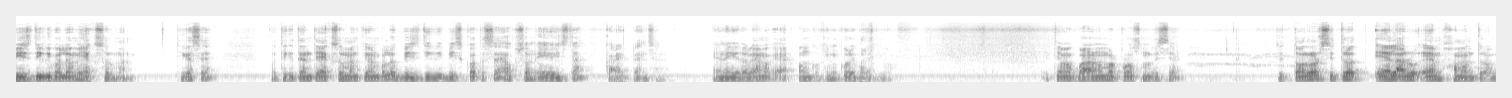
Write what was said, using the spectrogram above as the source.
বিছ ডিগ্ৰী পালোঁ আমি এক্সৰ মান। ঠিক আছে? গতিকে তেন্তে এক্সৰ মান কিমান পালোঁ? বিছ ডিগ্ৰী। বিছ ক'ত আছে? Option A is the correct answer এনেদৰে আমাক অংকখিনি কৰিব লাগিব। এতিয়া আমাক বাৰ নম্বৰ প্ৰশ্ন দিছে যে তলৰ চিত্ৰত এল আৰু এম সমান্তৰাল,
